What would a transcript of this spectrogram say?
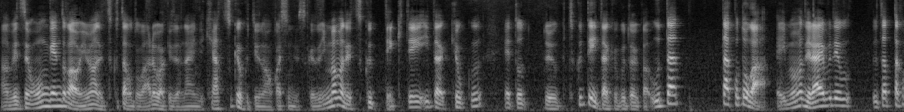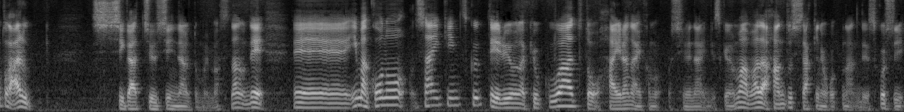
あ別に音源とかを今まで作ったことがあるわけじゃないんで、揮発曲っていうのはおかしいんですけど、今まで作ってきていた曲、えっと、という作っていた曲というか、歌ったことが、今までライブで歌ったことがある詩が中心になると思います。なので、えー、今この最近作っているような曲はちょっと入らないかもしれないんですけど、まあまだ半年先のことなんで少し、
